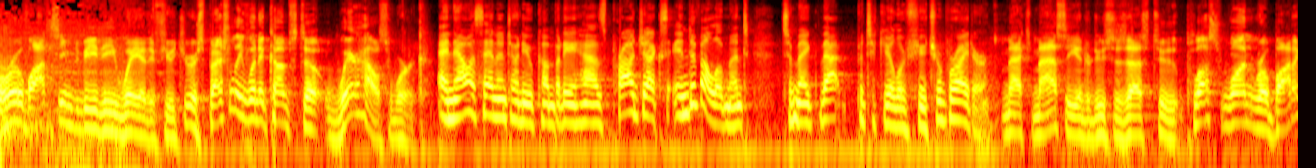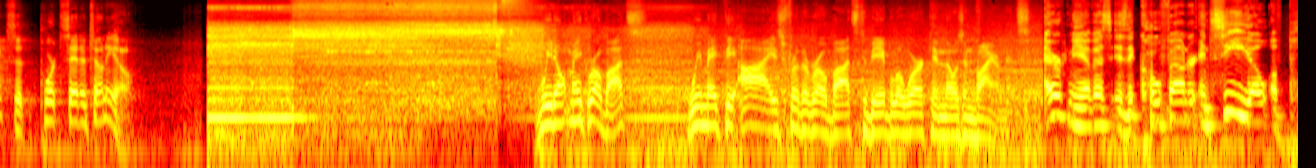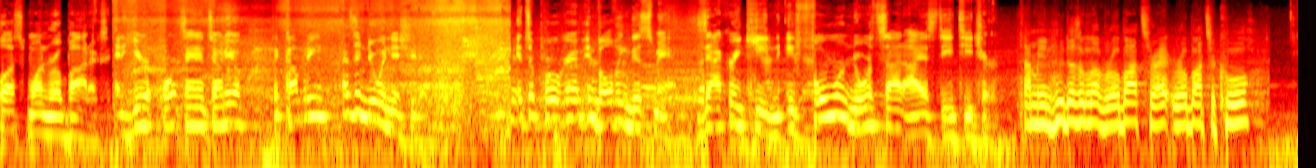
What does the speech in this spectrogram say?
Robots seem to be the way of the future, especially when it comes to warehouse work. And now a San Antonio company has projects in development to make that particular future brighter. Max Massey introduces us to Plus One Robotics at Port San Antonio. We don't make robots. We make the eyes for the robots to be able to work in those environments. Erik Nieves is the co-founder and CEO of Plus One Robotics. And here at Port San Antonio, the company has a new initiative. It's a program involving this man, Zachary Keaton, a former Northside ISD teacher. I mean, who doesn't love robots, right? Robots are cool.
